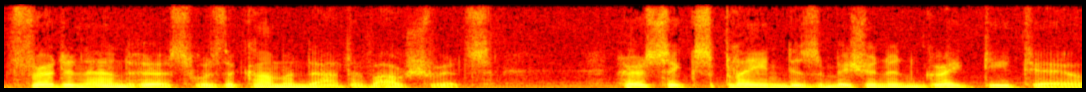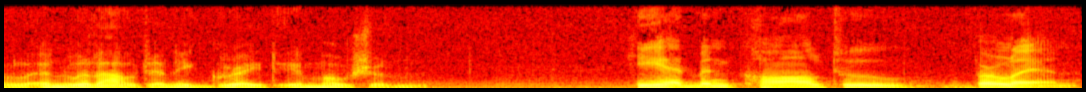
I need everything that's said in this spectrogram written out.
Ferdinand Höss was the commandant of Auschwitz. Höss explained his mission in great detail and without any great emotion. He had been called to Berlin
